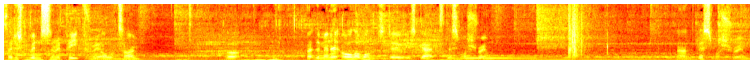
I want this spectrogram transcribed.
So just rinse and repeat for it all the time. But at the minute, all I want to do is get this mushroom and this mushroom.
